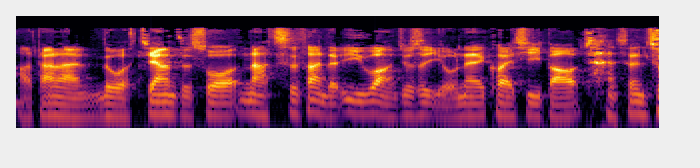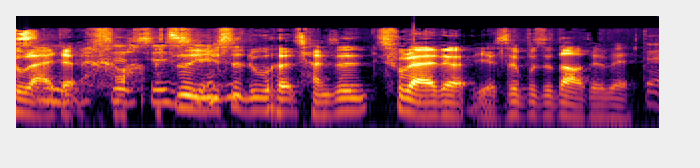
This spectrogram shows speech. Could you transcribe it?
好，当然如果这样子说，那吃饭的欲望就是由那块细胞产生出来的。至于是如何产生出来的，也是不知道，对不对？对。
